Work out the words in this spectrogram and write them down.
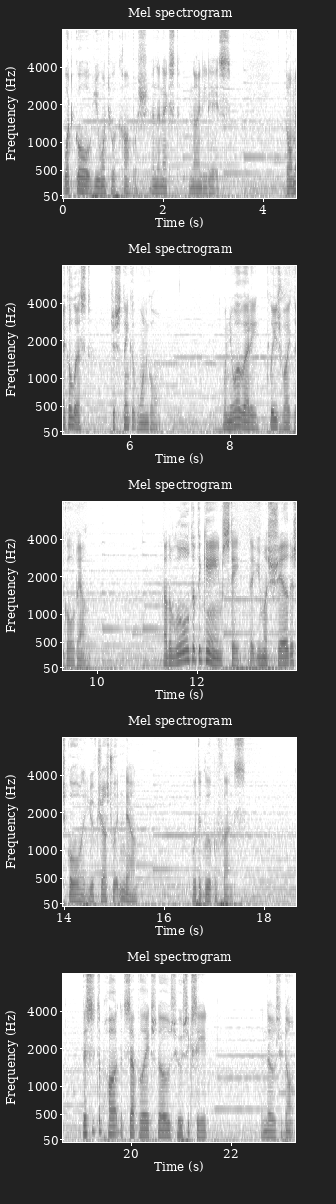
what goal you want to accomplish in the next 90 days. Don't make a list, just think of one goal. When you are ready, please write the goal down. Now the rules of the game state that you must share this goal that you have just written down with a group of friends. This is the part that separates those who succeed and those who don't.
